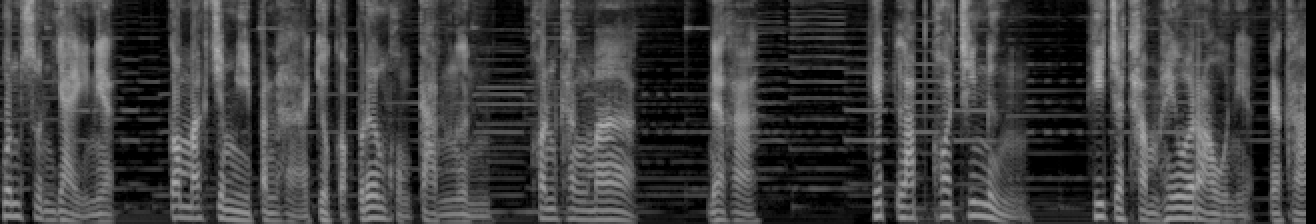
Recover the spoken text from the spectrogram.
คนส่วนใหญ่เนี่ยก็มักจะมีปัญหาเกี่ยวกับเรื่องของการเงินค่อนข้างมากนะคะเคล็ดลับข้อที่หนึ่งที่จะทำให้เราเนี่ยนะคะ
